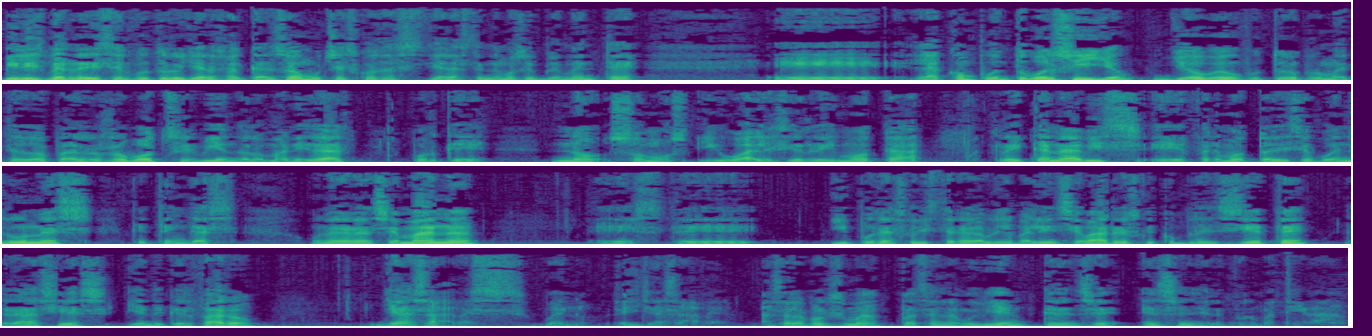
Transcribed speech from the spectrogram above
Billis Verde dice, el futuro ya nos alcanzó, muchas cosas ya las tenemos simplemente eh, la compu en tu bolsillo. Yo veo un futuro prometedor para los robots sirviendo a la humanidad porque no somos iguales. Y Rey Mota, Rey Cannabis, eh, Fermota dice, buen lunes, que tengas una gran semana. Este, y podrías felicitar a Gabriel Valencia Barrios, que cumple 17. Gracias. Y Enrique Alfaro, ya sabes. Bueno, él ya sabe. Hasta la próxima, pásenla muy bien, quédense en señal informativa.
